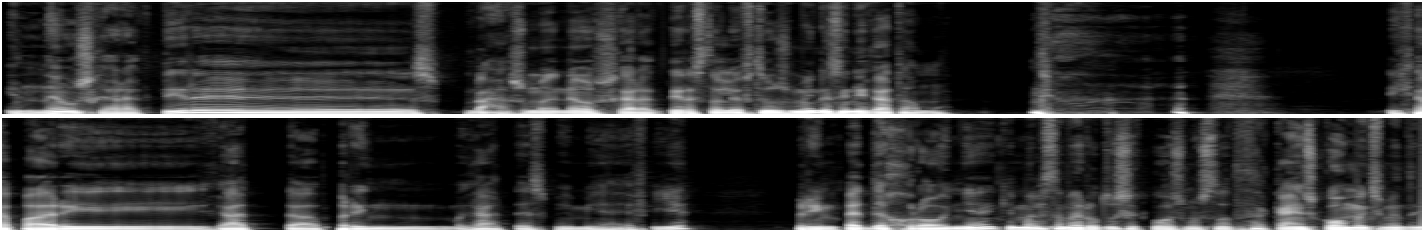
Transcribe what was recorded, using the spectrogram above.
Οι νέους χαρακτήρες. Α πούμε, νέους χαρακτήρες τελευταίους μήνες είναι η γάτα μου. Είχα πάρει γάτα πριν. Γάτες, μη μία έφυγε. Πριν πέντε χρόνια και μάλιστα με ρωτούσε κόσμος τότε θα κάνεις κόμιξ με τη,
